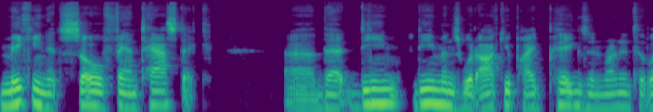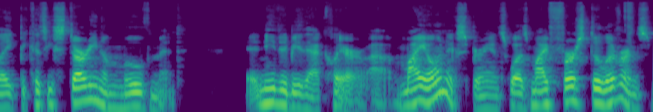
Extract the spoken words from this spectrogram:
making it so fantastic uh, that de- demons would occupy pigs and run into the lake because he's starting a movement. It needed to be that clear. Uh, my own experience was my first deliverance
